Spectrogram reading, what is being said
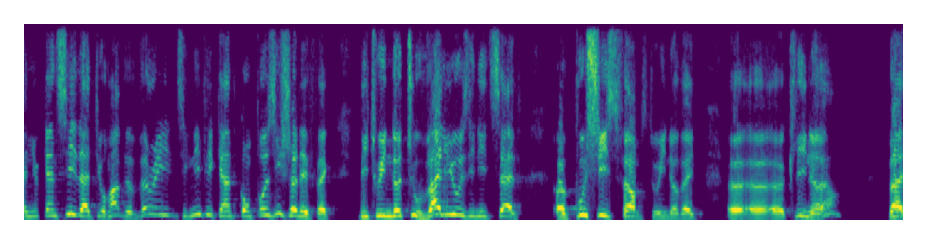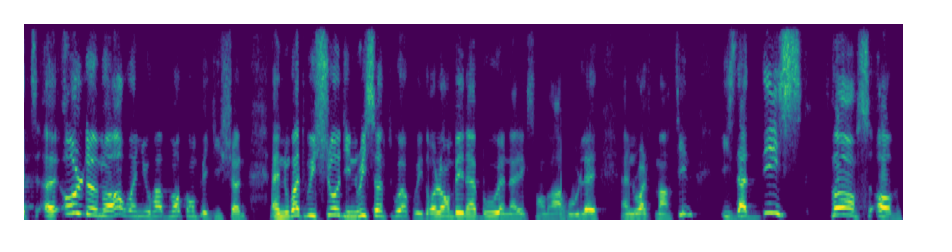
And you can see that you have a very significant composition effect between the two values in itself uh, pushes firms to innovate uh, uh, uh cleaner, but uh, all the more when you have more competition. And what we showed in recent work with Roland Benabou and Alexandra Roulet and Ralph Martin is that this force of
